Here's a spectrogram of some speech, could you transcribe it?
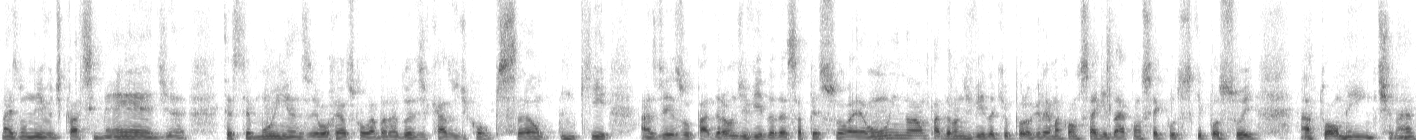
mais no nível de classe média, testemunhas ou réus colaboradores de casos de corrupção, em que às vezes o padrão de vida dessa pessoa é um e não é um padrão de vida que o programa consegue dar com os recursos que possui atualmente. Né?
